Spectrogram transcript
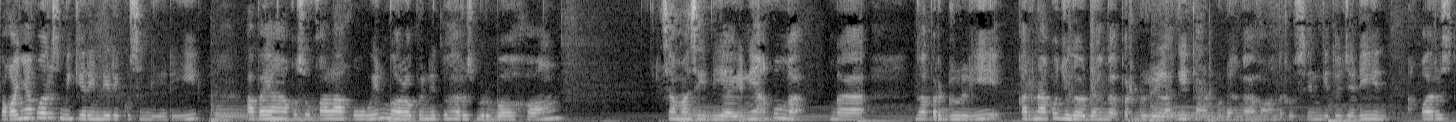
pokoknya aku harus mikirin diriku sendiri. Apa yang aku suka lakuin walaupun itu harus berbohong sama si dia ini aku nggak nggak nggak peduli. Karena aku juga udah nggak peduli lagi kan udah nggak mau terusin gitu. Jadi aku harus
